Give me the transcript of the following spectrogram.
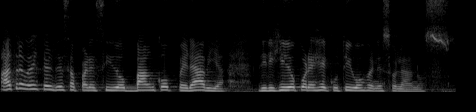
a través del desaparecido Banco Peravia, dirigido por ejecutivos venezolanos.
